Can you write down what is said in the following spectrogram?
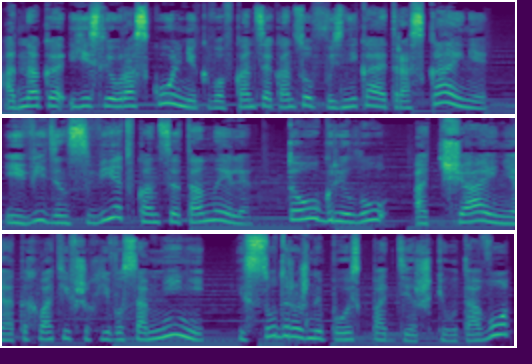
Однако, если у Раскольникова в конце концов возникает раскаяние и виден свет в конце тоннеля, то у Грилу отчаяние от охвативших его сомнений и судорожный поиск поддержки у того,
